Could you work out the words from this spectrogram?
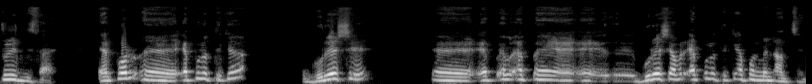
ট্যুরিস্ট ভিসায় এরপর অ্যাপোলো থেকে ঘুরে এসে ঘুরে এসে আবার অ্যাপোলো থেকে অ্যাপয়েন্টমেন্ট আনছেন।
